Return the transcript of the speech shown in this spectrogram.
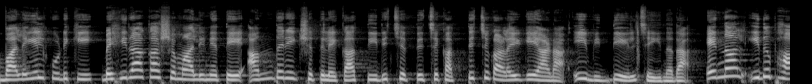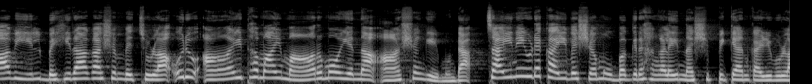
വലയിൽ കുടുക്കി ബഹിരാകാശ മാലിന്യത്തെ അന്തരീക്ഷത്തിലേക്ക് തിരിച്ചെത്തിച്ച് കത്തിച്ചു കളയുകയാണ് ഈ വിദ്യയിൽ ചെയ്യുന്നത്. എന്നാൽ ഇത് ഭാവിയിൽ ബഹിരാകാശം വെച്ചുള്ള ഒരു ആയുധമായി മാറുമോ എന്ന ആശങ്കയുമുണ്ട്. ചൈനയുടെ കൈവശം ഉപഗ്രഹങ്ങളെ നശിപ്പിക്കാൻ കഴിവുള്ള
